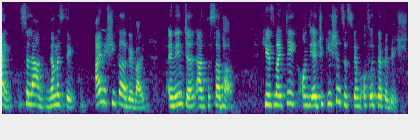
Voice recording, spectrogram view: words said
Hi, Salam, Namaste. I'm Ishika Agarwal, an intern at the Sabha. Here's my take on the education system of Uttar Pradesh.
